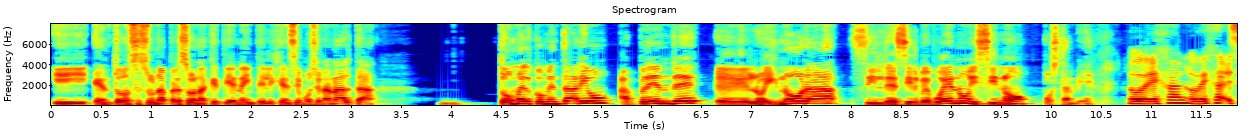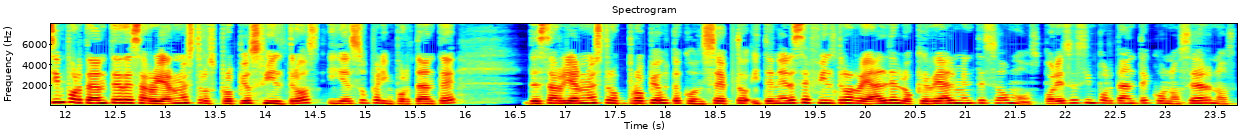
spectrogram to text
Y entonces una persona que tiene inteligencia emocional alta toma el comentario, aprende, eh, lo ignora, si le sirve bueno y si no, pues también. Lo deja, lo deja. Es importante desarrollar nuestros propios filtros y es súper importante desarrollar nuestro propio autoconcepto y tener ese filtro real de lo que realmente somos. Por eso es importante conocernos,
